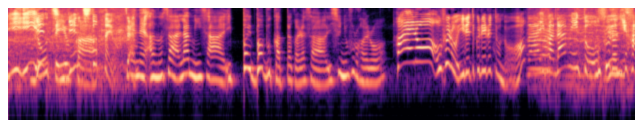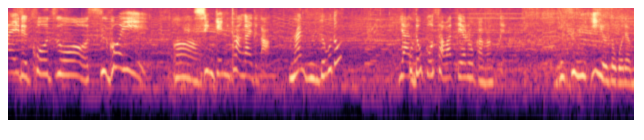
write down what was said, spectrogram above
いいいいよっていうか。現地取ったよじゃあねあのさラミさいっぱいバブ買ったからさ一緒にお風呂入ろう。お風呂入れてくれるってこと？今ラミとお風呂に入る構図をすごいうん。真剣に考えてた。何？どういうこと？いやどこを触ってやろうかなって別にいいよどこでも。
